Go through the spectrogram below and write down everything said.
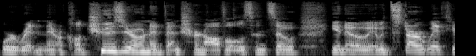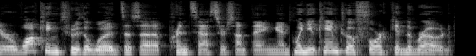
were written. They were called choose your own adventure novels. And so, you know, it would start with you're walking through the woods as a princess or something. And when you came to a fork in the road,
